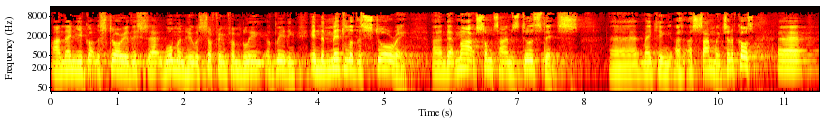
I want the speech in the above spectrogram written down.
And then you've got the story of this uh, woman who was suffering from ble- bleeding in the middle of the story. And uh, Mark sometimes does this, uh, making a, a, sandwich. And of course, uh,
